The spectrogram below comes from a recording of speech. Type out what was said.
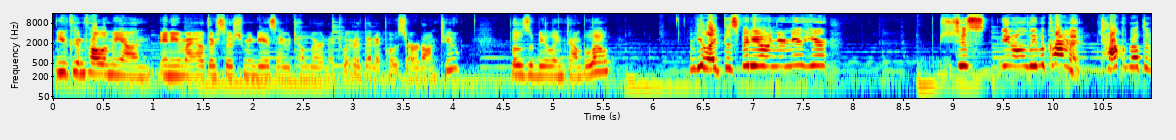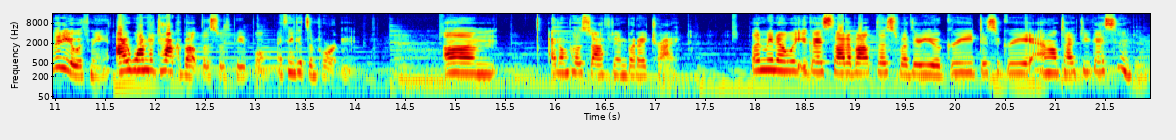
you can follow me on any of my other social medias. I have a Tumblr and a Twitter that I post art on too. Those will be linked down below. If you like this video and you're new here, just, you know, leave a comment. Talk about the video with me. I want to talk about this with people. I think it's important. Um, I don't post often, but I try. Let me know what you guys thought about this, whether you agree, disagree, and I'll talk to you guys soon.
